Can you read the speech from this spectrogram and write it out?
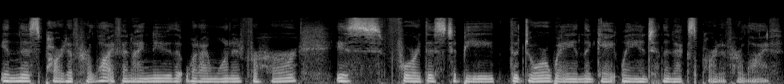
in this part of her life. And I knew that what I wanted for her is for this to be the doorway and the gateway into the next part of her life.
